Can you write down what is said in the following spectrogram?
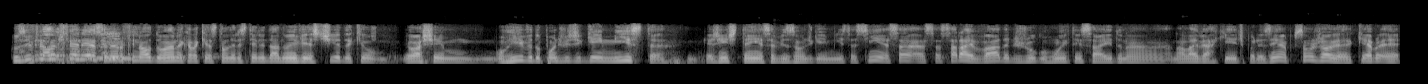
Inclusive fez uma diferença né, no final do ano, aquela questão deles terem dado uma investida que eu, eu achei horrível do ponto de vista de gameista, que a gente tem essa visão de gameista assim, essa, essa saraivada de jogo ruim que tem saído na, na Live Arcade, por exemplo, que são jogos, é, quebra, é,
